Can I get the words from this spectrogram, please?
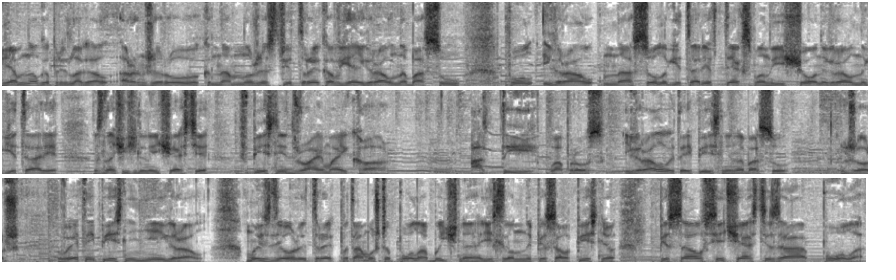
Я много предлагал аранжировок на на множестве треков я играл на басу. Пол играл на соло-гитаре в «Тексман», еще он играл на гитаре значительные части в песне «Dry My Car». А ты, вопрос, играл в этой песне на басу? Джордж, в этой песне не играл. Мы сделали трек, потому что Пол обычно, если он написал песню, писал все части за Пола,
